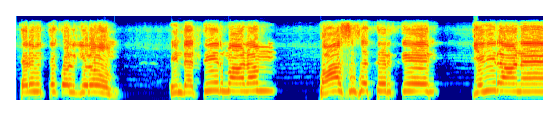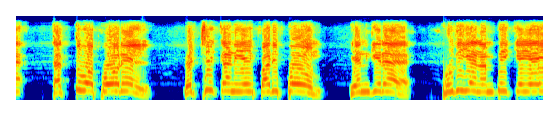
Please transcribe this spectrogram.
தெரிவித்துக் கொள்கிறோம். இந்த தீர்மானம் பாசிசத்திற்கு எதிரான தத்துவ போரில் வெற்றிக்கனியை பறிப்போம் என்கிற புதிய நம்பிக்கையை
